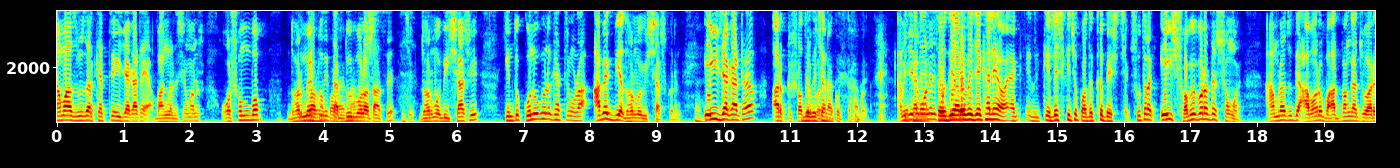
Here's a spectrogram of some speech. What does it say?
নামাজ রোজার ক্ষেত্রে এই জায়গাটায় বাংলাদেশের মানুষ অসম্ভব ধর্মের প্রতি তার দুর্বলতা আছে ধর্ম বিশ্বাসী। কিন্তু কোনো কোনো ক্ষেত্রে ওরা আবেগ দিয়ে ধর্ম বিশ্বাস করেন। এই জায়গাটা আর একটু বিবেচনা করতে হবে। হ্যাঁ, আমি যেটা মনে করি সৌদি আরবে যেখানে বেশ কিছু পদক্ষেপ এসছে। সুতরাং এই সবে বরাতের সময় আমরা যদি আবারও ভাত ভাঙ্গা জোয়ারে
